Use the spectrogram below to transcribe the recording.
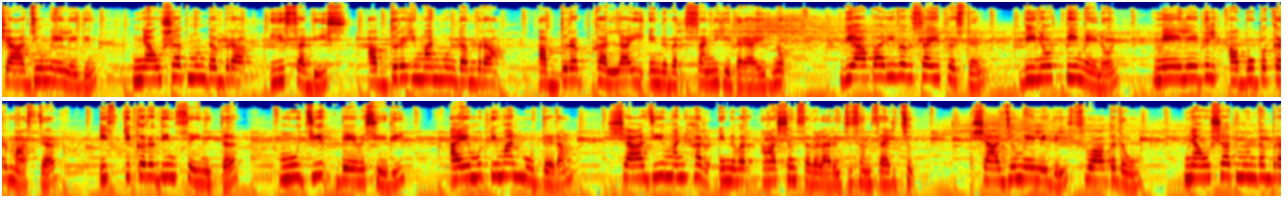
ഷാജു മേലേദിൻ നൌഷാദ് മുണ്ടംബ്ര ഇ സതീഷ് അബ്ദുറഹിമാൻ മുണ്ടംബ്ര അബ്ദുറബ് കല്ലായി എന്നിവർ സന്നിഹിതരായിരുന്നു. വ്യാപാരി വ്യവസായി president Vinod P Menon Melethil Abubakar master Iftikharuddin Sainith Mujeeb Devassery Ayamuttiman Moothedam Shaji Manhar എന്നിവർ ആശംസകൾ അറിയിച്ചു സംസാരിച്ചു. ഷാജു മേലേതിൽ സ്വാഗതവും നൌഷാദ് മുണ്ടംബ്ര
